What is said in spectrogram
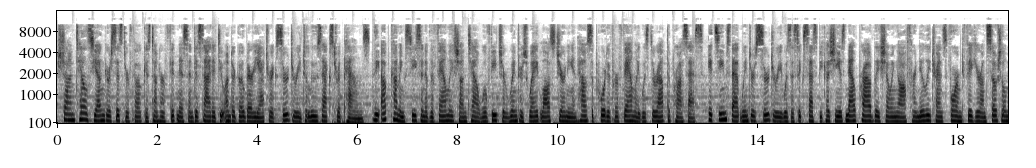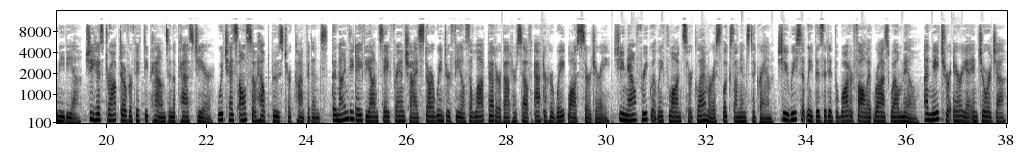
Chantel's younger sister focused on her fitness and decided to undergo bariatric surgery to lose extra pounds. The upcoming season of The Family Chantel will feature Winter's weight loss journey and how supportive her family was throughout the process. It seems that Winter's surgery was a success because she is now proudly showing off her newly transformed figure on social media. She has dropped over 50 pounds in the past year, which has also helped boost her confidence. The 90 Day Fiancé franchise star Winter feels a lot better about herself after her weight loss surgery. She now frequently flaunts her glamorous looks on Instagram. She recently visited the waterfall at Roswell Mill, a nature area in Georgia,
